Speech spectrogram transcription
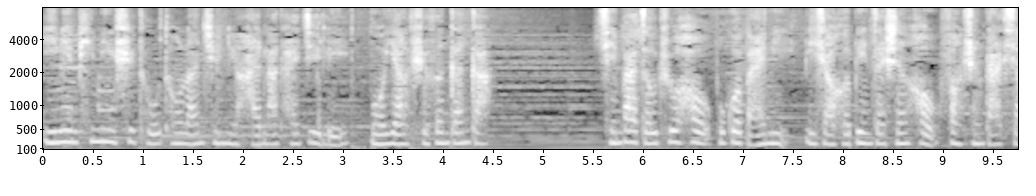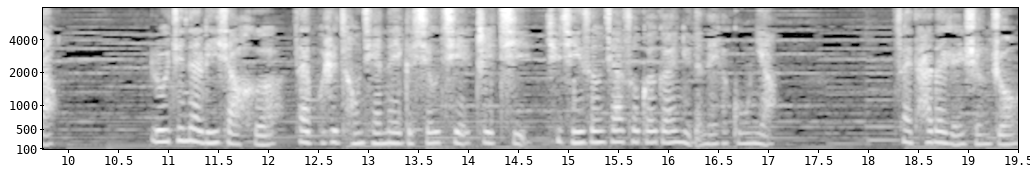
一面拼命试图同蓝裙女孩拉开距离，模样十分尴尬。秦爸走出后不过百米，李小河便在身后放声大笑。如今的李小河再不是从前那个羞怯稚气、去秦松家做乖乖女的那个姑娘。在他的人生中，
